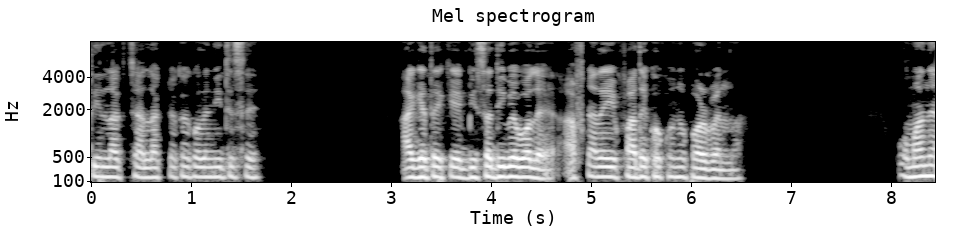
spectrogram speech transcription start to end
তিন লাখ, চার লাখ টাকা করে নিতেছে আগে থেকে ভিসা দিবে বলে আপনারা এই ফাঁদে কখনো পড়বেন না। ওমানে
